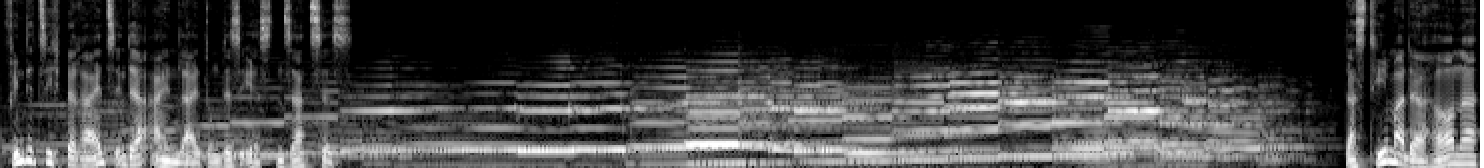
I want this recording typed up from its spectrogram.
findet sich bereits in der Einleitung des ersten Satzes. Das Thema der Hörner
